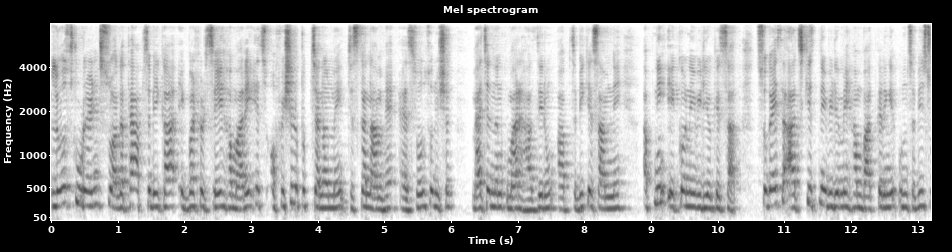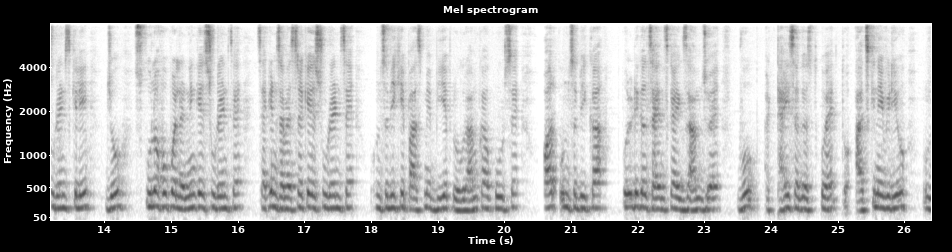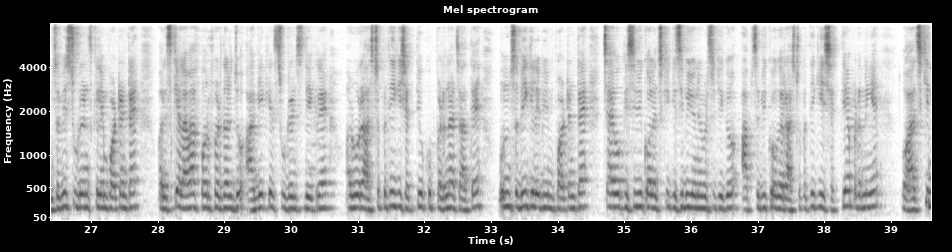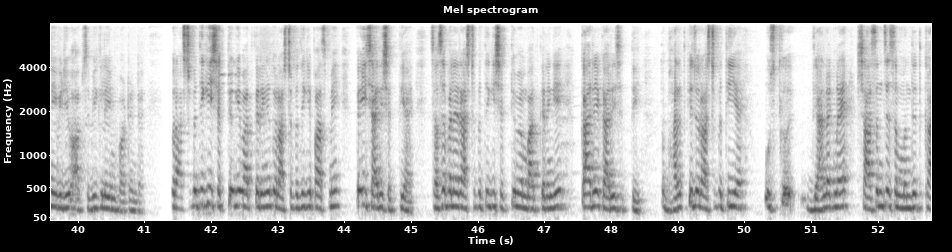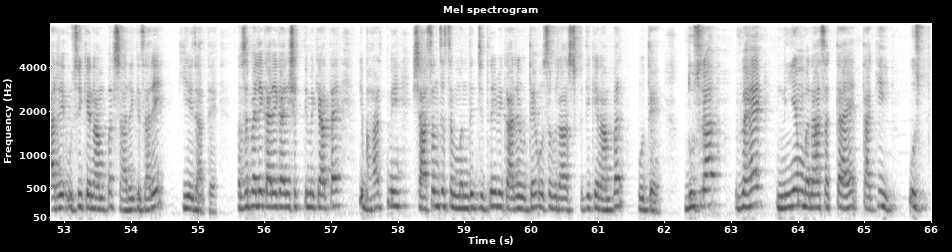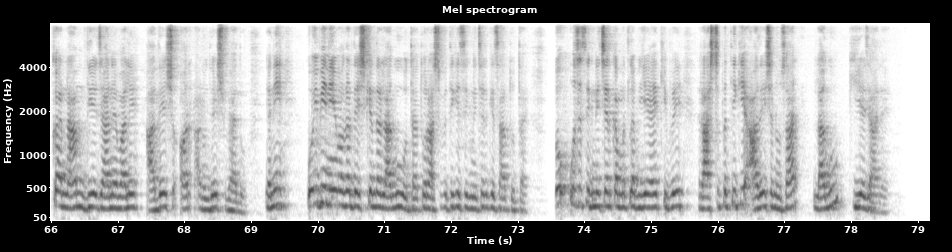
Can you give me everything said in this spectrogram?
Hello students, स्वागत है आप सभी का एक बार फिर से हमारे इस ऑफिशियल यूट्यूब चैनल में, जिसका नाम है एसोल सॉल्यूशन मैं चंदन कुमार हाजिर हूँ आप सभी के सामने अपनी एक और नई वीडियो के साथ। सो so गाइस आज की इस नई वीडियो में हम बात करेंगे उन सभी स्टूडेंट्स के लिए जो स्कूल ऑफ़ ओपन लर्निंग के स्टूडेंट्स हैं सेकेंड सेमेस्टर के स्टूडेंट्स हैं, उन सभी के पास में बीए प्रोग्राम का कोर्स है और उन सभी का पॉलिटिकल साइंस का एग्ज़ाम जो है, वो 28 अगस्त को है। तो आज की नई वीडियो उन सभी स्टूडेंट्स के लिए इंपॉर्टेंट है। और इसके अलावा फॉर फर्दर जो आगे के स्टूडेंट्स देख रहे हैं और वो राष्ट्रपति की शक्तियों को पढ़ना चाहते हैं, उन सभी के लिए भी इंपॉर्टेंट है। चाहे वो किसी भी कॉलेज की, किसी भी यूनिवर्सिटी को आप सभी को अगर राष्ट्रपति की शक्तियाँ पढ़नी है तो आज की नई वीडियो आप सभी के लिए इंपॉर्टेंट है। तो राष्ट्रपति की शक्तियों की बात करेंगे तो राष्ट्रपति के पास में कई सारी शक्तियाँ हैं। सबसे पहले राष्ट्रपति की शक्तियों में हम बात करेंगे, कार्यकारी शक्ति। तो भारत के जो राष्ट्रपति है उसको ध्यान रखना है। शासन से संबंधित कार्य उसी के नाम पर सारे के सारे किए जाते हैं। सबसे पहले कार्यकारी शक्ति में क्या आता है? कि भारत में शासन से संबंधित जितने भी कार्य होते हैं, वो सब राष्ट्रपति के नाम पर होते हैं। दूसरा, वह नियम बना सकता है ताकि उसका नाम दिए जाने वाले आदेश और अनुदेश वैध हो। यानी कोई भी नियम अगर देश के अंदर लागू होता है तो राष्ट्रपति के सिग्नेचर के साथ होता है। तो उस सिग्नेचर का मतलब यह है कि वे राष्ट्रपति के आदेश अनुसार लागू किए जा रहे हैं।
